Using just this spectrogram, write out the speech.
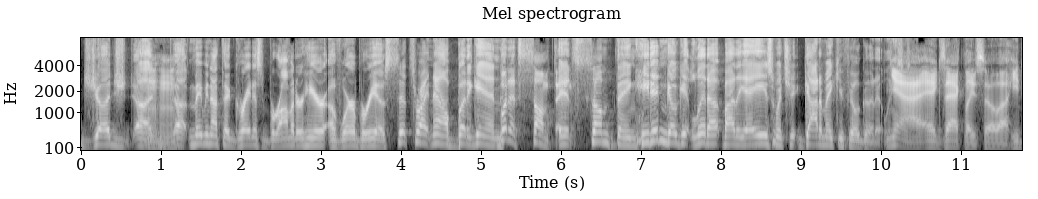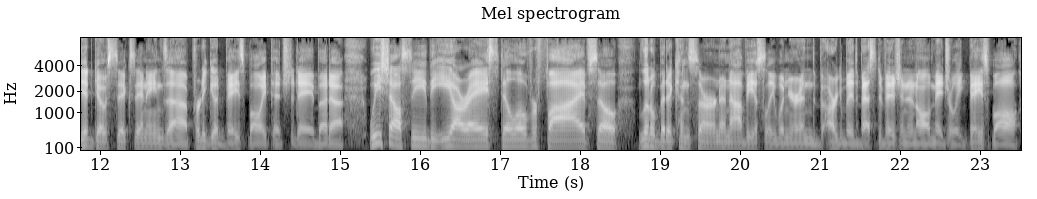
judge, uh, Mm-hmm. uh, maybe not the greatest barometer here of where Berrios sits right now, but again, But it's something. it's something. He didn't go get lit up by the A's, which got to make you feel good at least. Yeah, exactly. So uh, he did go six innings. Uh, pretty good baseball he pitched today, but uh, we shall see. The ERA still over five, so a little bit of concern. And obviously, when you're in the, arguably the best division in all of Major League Baseball,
